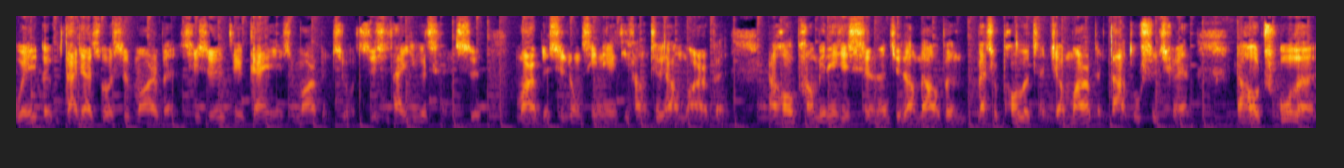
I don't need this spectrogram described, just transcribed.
维呃，大家说是墨尔本，其实这个概念是墨尔本只只是它一个城市，墨尔本市中心那个地方就叫墨尔本，然后旁边那些市呢就叫 Melbourne Metropolitan，叫墨尔本大都市圈，然后出了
